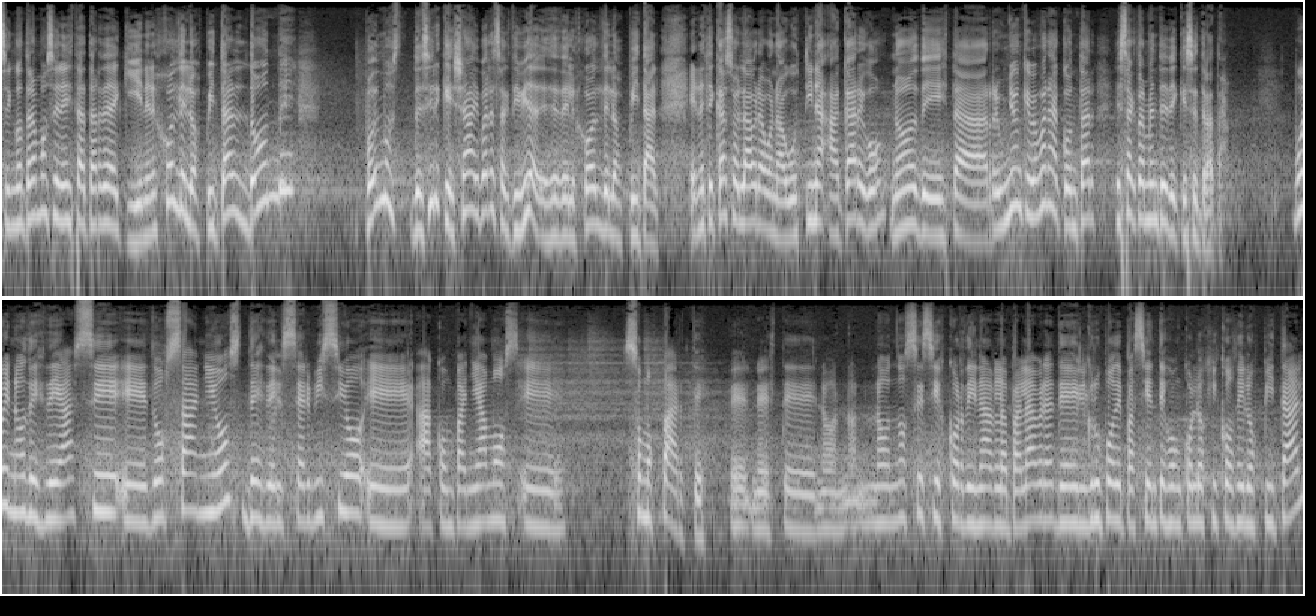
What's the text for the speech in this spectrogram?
Nos encontramos en esta tarde aquí, en el hall del hospital, donde podemos decir que ya hay varias actividades desde el hall del hospital. En este caso, Laura, bueno, Agustina, a cargo ¿no? de esta reunión que me van a contar exactamente de qué se trata. Bueno, desde hace eh, dos años, desde el servicio eh, acompañamos, eh, somos parte, este, no, no, no sé si es coordinar la palabra, del grupo de pacientes oncológicos del hospital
